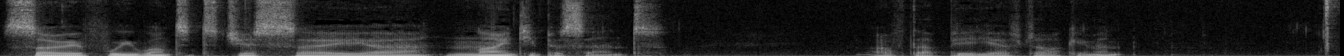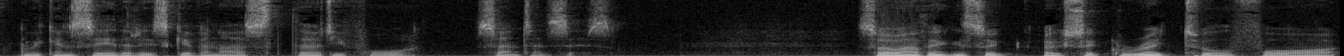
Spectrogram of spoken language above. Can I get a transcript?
so if we wanted to just say 90% uh, of that PDF document, we can see that it's given us 34 sentences. So I think it's a, it's a great tool for,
